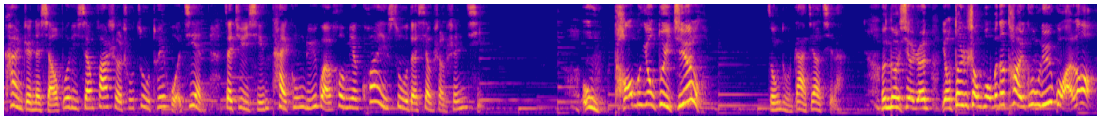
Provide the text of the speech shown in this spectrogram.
看着那小玻璃箱发射出助推火箭，在巨型太空旅馆后面快速地向上升起。哦，他们要对接了！总统大叫起来：“那些人要登上我们的太空旅馆了！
